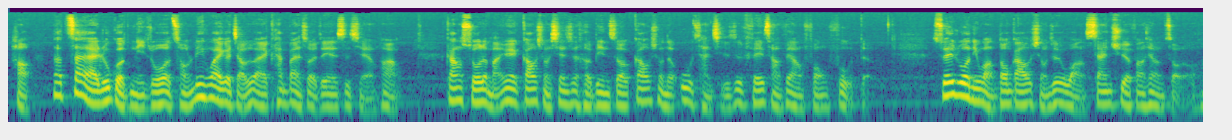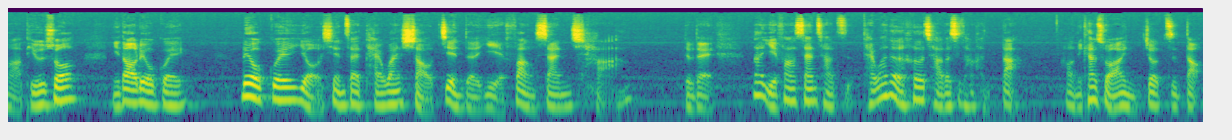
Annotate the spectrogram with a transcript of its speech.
好，那再来，如果你如果从另外一个角度来看伴手礼这件事情的话，刚说了嘛，因为高雄县市合并之后，高雄的物产其实是非常非常丰富的。所以，如果你往东高雄，就是往山区的方向走的话，比如说你到六龟，六龟有现在台湾少见的野放山茶，对不对？那野放山茶，台湾的喝茶的市场很大。好，你看索尔你就知道。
